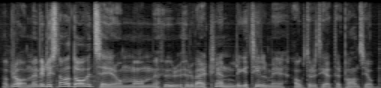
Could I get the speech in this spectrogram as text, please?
Vad bra. Men vi lyssnar vad David säger om, om hur, hur det verkligen ligger till med auktoriteter på hans jobb.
